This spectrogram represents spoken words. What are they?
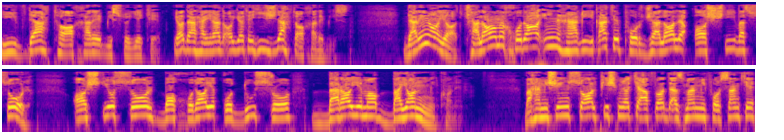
17 تا آخر 21 یا در حقیقت آیات 18 تا آخر 20 در این آیات کلام خدا این حقیقت پرجلال آشتی و صلح. آشتی و صلح با خدای قدوس رو برای ما بیان می‌کنه. و همیشه این سوال پیش میاد که افراد از من می‌پرسن که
